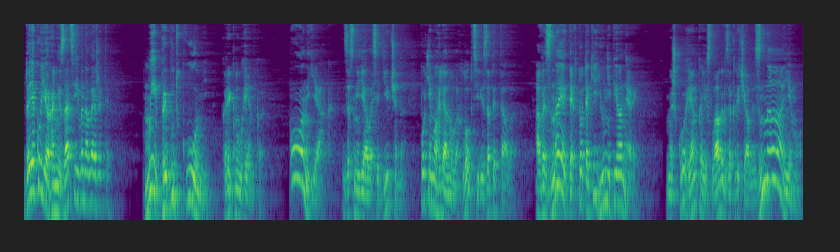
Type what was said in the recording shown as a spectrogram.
До якої організації ви належите? Ми прибуткові, крикнув Генка. Он як? засміялася дівчина, потім оглянула хлопців і запитала А ви знаєте, хто такі юні піонери? Мешко, Генка і Славик закричали Знаємо.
